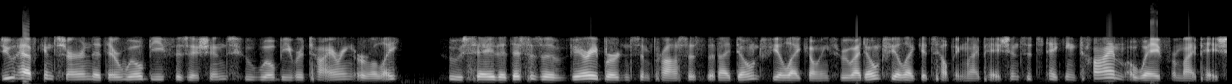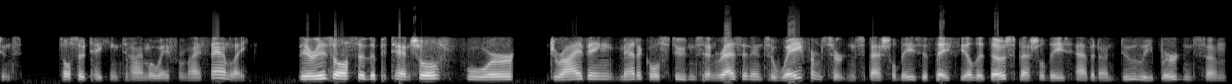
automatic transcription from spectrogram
do have concern that there will be physicians who will be retiring early who say that this is a very burdensome process that I don't feel like going through. I don't feel like it's helping my patients. It's taking time away from my patients. It's also taking time away from my family. There is also the potential for driving medical students and residents away from certain specialties if they feel that those specialties have an unduly burdensome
